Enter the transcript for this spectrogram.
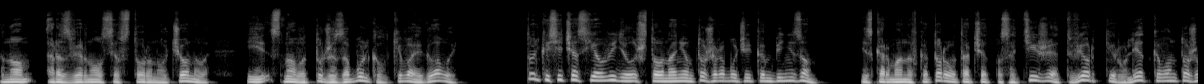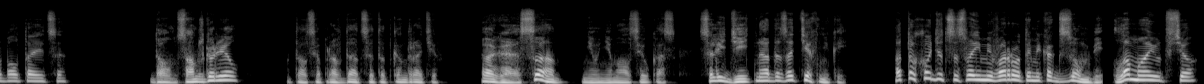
Гном развернулся в сторону ученого и снова тут же забулькал, кивая головой. Только сейчас я увидел, что на нем тоже рабочий комбинезон, из карманов которого торчат пассатижи, отвертки, рулетка вон тоже болтается. — Да он сам сгорел, — пытался оправдаться этот Кондратьев. — Ага, сам, — не унимался указ. — Следить надо за техникой. А то ходят со своими воротами, как зомби, ломают все.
